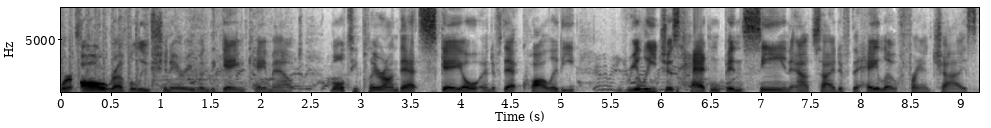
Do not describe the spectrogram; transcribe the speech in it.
were all revolutionary when the game came out. Multiplayer on that scale and of that quality really just hadn't been seen outside of the Halo franchise.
